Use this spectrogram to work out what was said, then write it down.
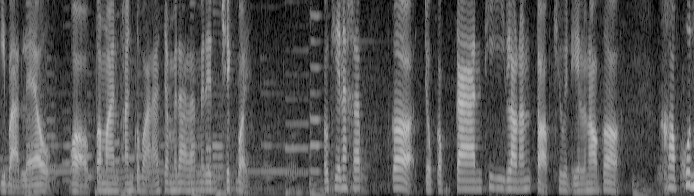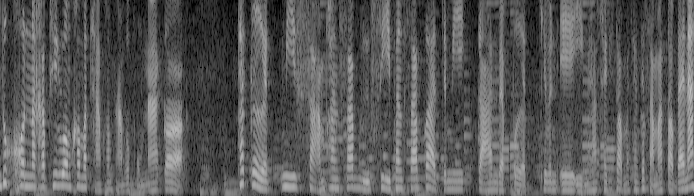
กี่บาทแล้วอ๋อประมาณพันกว่าบาทนะจำไม่ได้แล้ว ไม่ได้เช็คบ่อย โอเคนะครับ ก็จบกับการที่เรานั้นตอบ Q&A แล้วเนาะก็ขอบคุณทุกคนนะครับ ที่ร่วมเข้ามาถามคำถามกับผมนะก็ ถ้าเกิดมี 3,000 ซับหรือ 4,000 ซับก็อาจจะมีการแบบเปิด Q&A อีกนะฮะใครที่ตอบไม่ทันก็สามารถตอบได้นะ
